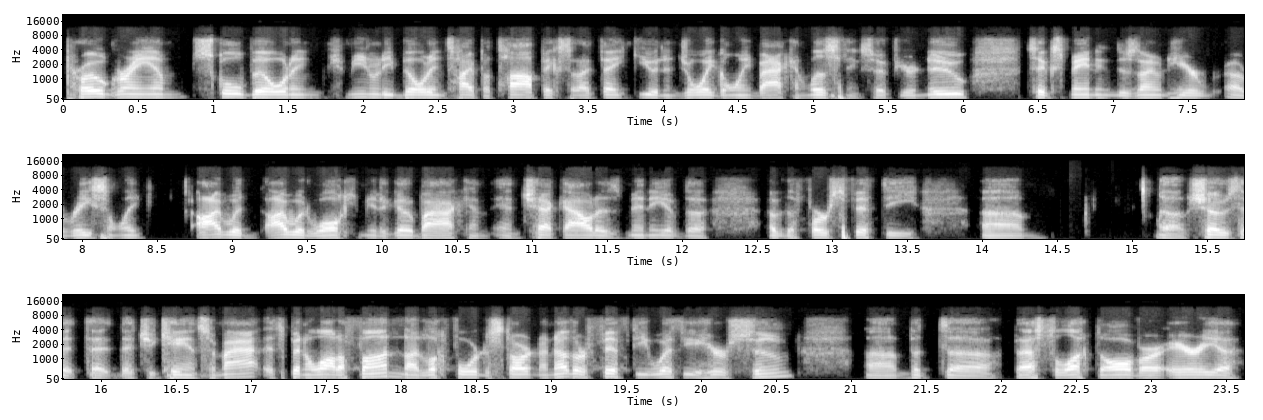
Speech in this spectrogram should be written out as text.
program, school building, community building type of topics that I think you would enjoy going back and listening. So if you're new to expanding the zone here uh, recently, I would I would welcome you to go back and, and check out as many of the of the first 50 um, uh, shows that, that that you can. So Matt, it's been a lot of fun. I look forward to starting another 50 with you here soon. Uh, but uh, best of luck to all of our area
